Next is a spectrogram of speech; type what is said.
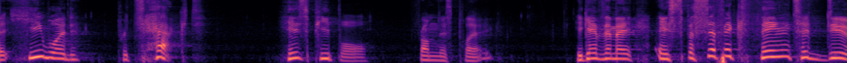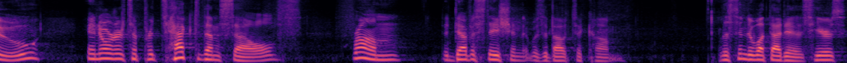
that he would protect his people from this plague. He gave them a, a specific thing to do in order to protect themselves from the devastation that was about to come. Listen to what that is. Here's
